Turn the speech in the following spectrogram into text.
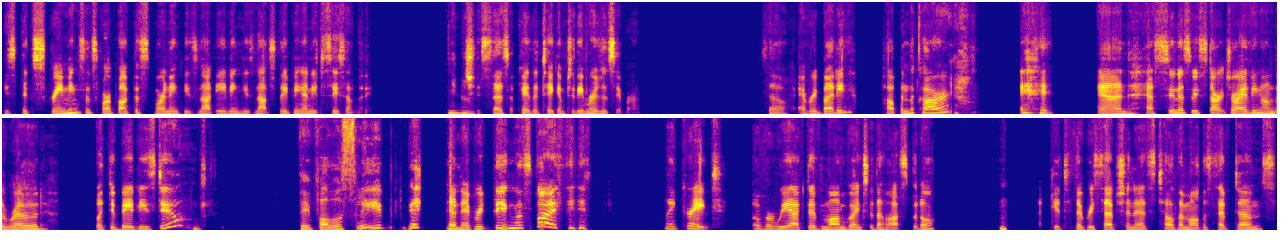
He's been screaming since four o'clock this morning. He's not eating. He's not sleeping. I need to see somebody. Yeah. She says, okay, then take him to the emergency room. So everybody hop in the car. and as soon as we start driving on the road, what do babies do? They fall asleep. And everything was fine. like, great. Overreactive mom going to the hospital. I get to the receptionist, tell them all the symptoms,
